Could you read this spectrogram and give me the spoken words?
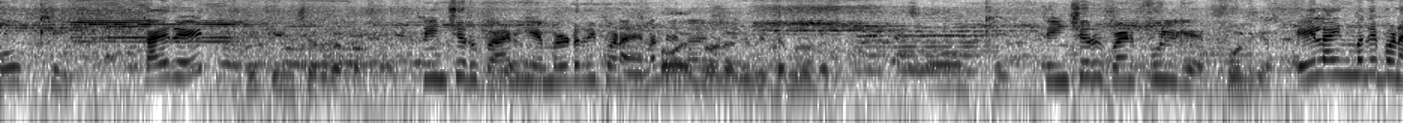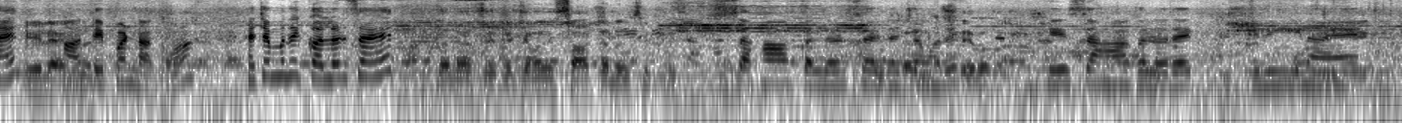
ओके. काय रेट ही तीनशे रुपये पडतो तीनशे रुपये. आणि ही. एम्ब्रॉयडरी पण आहे ना हो त्याला? Embroidery with embroidery okay. तीनशे रुपये आणि फुल घेर फुल घेर ए लाईन मध्ये पण आहेत? Line हा ते मध्ये. पण दाखवा. ह्याच्यामध्ये कलर्स आहेत? कलर्स आहे त्याच्यामध्ये सहा कलर्स आहेत. सहा कलर्स आहेत त्याच्यामध्ये. हे बघा. हे सहा कलर आहेत. ग्रीन आहे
